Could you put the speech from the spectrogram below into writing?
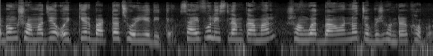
এবং সমাজে ঐক্যের বার্তা ছড়িয়ে দিতে। সাইফুল ইসলাম কামাল, সংবাদ বাউান্ন, চব্বিশ ঘণ্টার খবর।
